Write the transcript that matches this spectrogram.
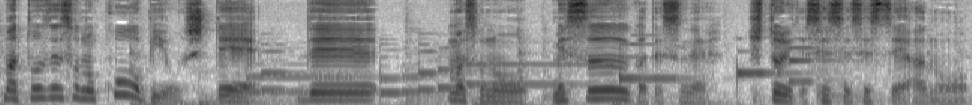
まあ、当然その交尾をしてで、まあ、そのメスがですね一人でせっせせっせあの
